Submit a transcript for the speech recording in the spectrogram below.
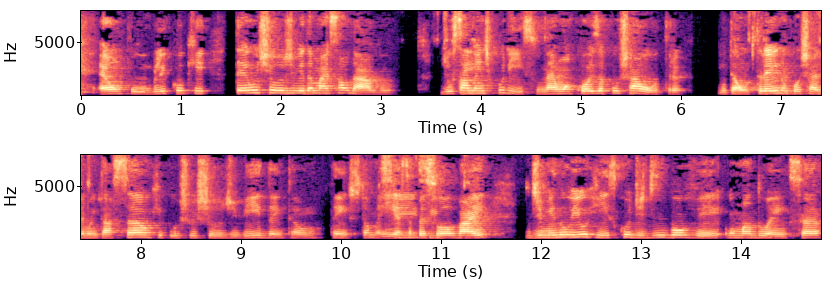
é um público que tem um estilo de vida mais saudável. Justamente Sim. por isso, né? Uma coisa puxa a outra. Então, o treino é. puxa a alimentação, que puxa o estilo de vida, então tem isso também. Sim, e essa pessoa sim. vai diminuir o risco de desenvolver uma doença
